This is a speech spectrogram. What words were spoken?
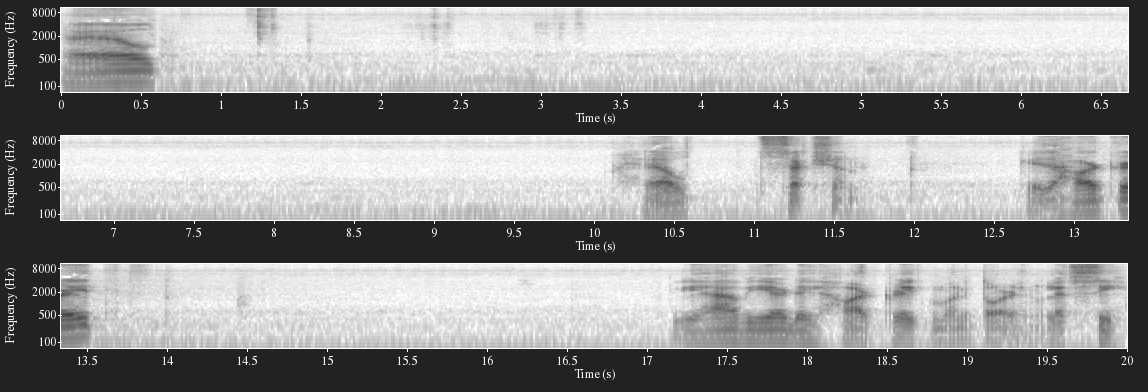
health section. Okay the heart rate. We have here the heart rate monitoring. Let's see.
